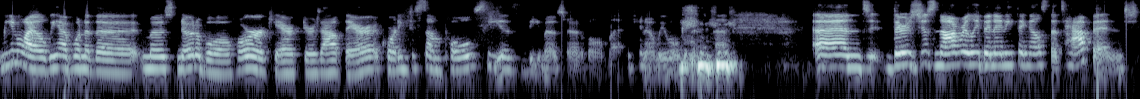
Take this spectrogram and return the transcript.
Meanwhile we have one of the most notable horror characters out there. According to some polls he is the most notable but you know we won't get into that. And there's just not really been anything else that's happened.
